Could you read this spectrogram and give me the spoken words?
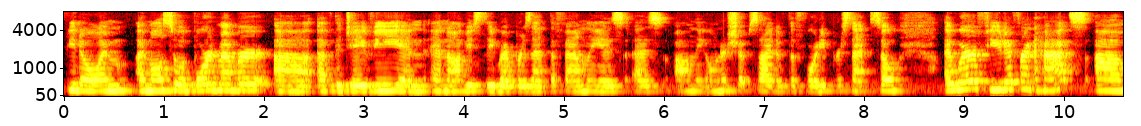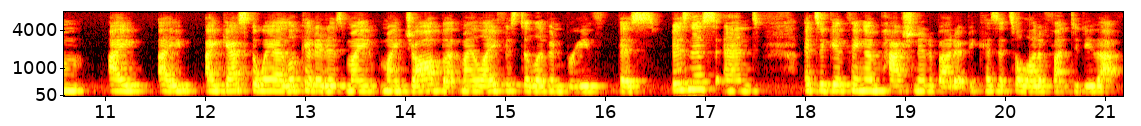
you know, I'm I'm also a board member uh, of the JV and and obviously represent the family as as on the ownership side of the forty percent. So I wear a few different hats. Um, I I I guess the way I look at it is my my job, but my life is to live and breathe this business, and it's a good thing I'm passionate about it because it's a lot of fun to do that.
